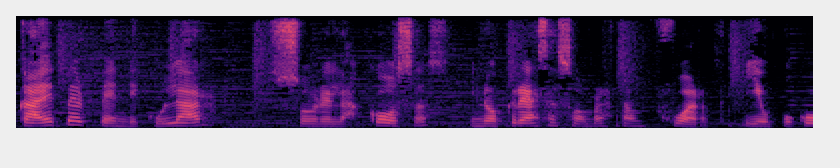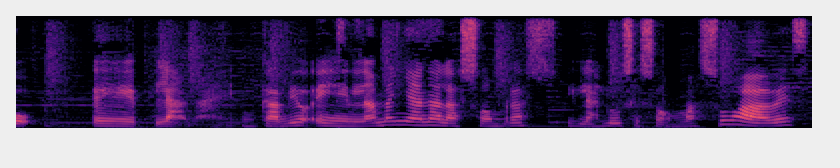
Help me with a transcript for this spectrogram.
cae perpendicular sobre las cosas y no crea esas sombras tan fuertes y un poco eh, planas. En cambio, en la mañana las sombras y las luces son más suaves,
